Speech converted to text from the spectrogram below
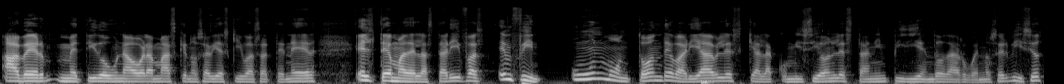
haber metido una hora más que no sabías que ibas a tener, el tema de las tarifas, en fin, un montón de variables que a la comisión le están impidiendo dar buenos servicios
